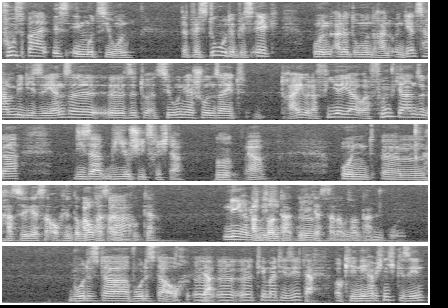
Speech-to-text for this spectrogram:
Fußball ist Emotion. Das weißt du, das weiß ich und alle drum und dran. Und jetzt haben wir diese ganze äh, Situation ja schon seit drei oder vier Jahren oder fünf Jahren sogar, dieser Videoschiedsrichter. Hm. Ja. Und, ähm, Hast du dir gestern auch den Doppelpass auch da, angeguckt, ja? Nee, habe ich nicht. Am Sonntag, nicht äh, gestern, am Sonntag. Wurde es da, wurde es da auch äh, ja. äh, thematisiert? Ja. Okay, nee, habe ich nicht gesehen.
